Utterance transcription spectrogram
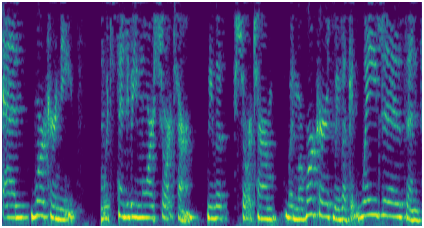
and worker needs, which tend to be more short term. We look short term when we're workers. We look at wages and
